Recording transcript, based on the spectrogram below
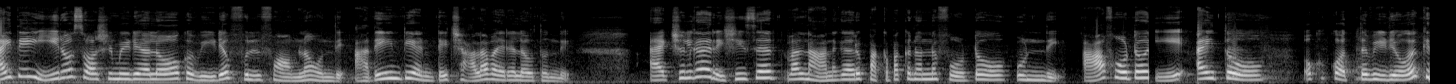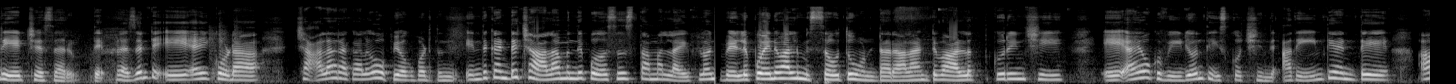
అయితే ఈరోజు సోషల్ మీడియాలో ఒక వీడియో ఫుల్ ఫామ్లో ఉంది. అదేంటి అంటే చాలా వైరల్ అవుతుంది. యాక్చువల్గా రిషి సార్ వాళ్ళ నాన్నగారు పక్కపక్కన ఉన్న ఫోటో ఉంది. ఆ ఫోటో ఏఐతో ఒక కొత్త వీడియోగా క్రియేట్ చేశారు. ప్రజెంట్ ఏఐ కూడా చాలా రకాలుగా ఉపయోగపడుతుంది. ఎందుకంటే చాలామంది పర్సన్స్ తమ లైఫ్లో వెళ్ళిపోయిన వాళ్ళు మిస్ అవుతూ ఉంటారు. అలాంటి వాళ్ళ గురించి ఏఐ ఒక వీడియోని తీసుకొచ్చింది. అదేంటి అంటే ఆ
